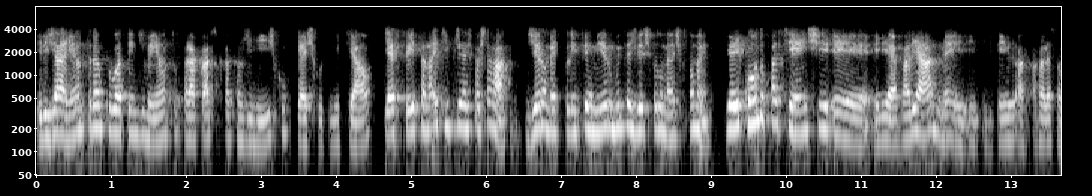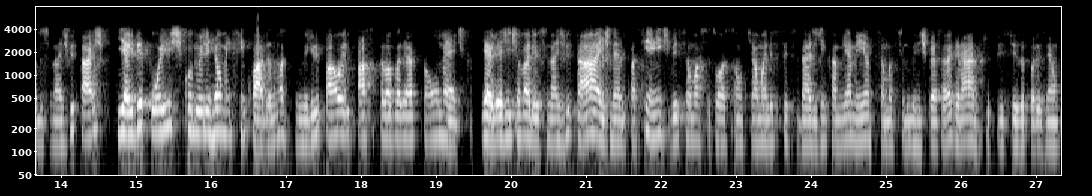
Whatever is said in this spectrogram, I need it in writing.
ele já entra para o atendimento para a classificação de risco, que é a escuta inicial, que é feita na equipe de resposta rápida, geralmente pelo enfermeiro, muitas vezes pelo médico também. E aí, quando o paciente é, ele é avaliado, né, ele, tem a avaliação dos sinais vitais, e aí depois, quando ele realmente se enquadra numa síndrome gripal, ele passa pela avaliação médica. E aí a gente avalia os sinais vitais né, do paciente, vê se é uma situação que há uma necessidade de encaminhamento, se é uma síndrome respiratória grave, que precisa, por exemplo,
